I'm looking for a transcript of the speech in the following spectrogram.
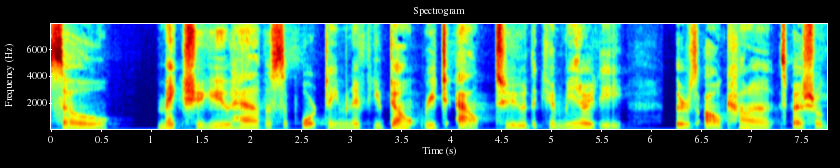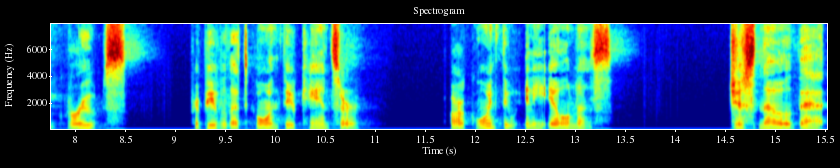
So make sure you have a support team. And if you don't reach out to the community, there's all kind of special groups for people that's going through cancer or going through any illness, just know that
